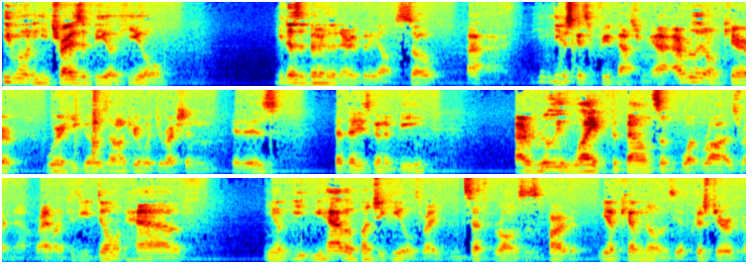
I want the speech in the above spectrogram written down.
even when he tries to be a heel, he does it better than everybody else. So I, he just gets a free pass from me. I, I, really don't care where he goes. I don't care what direction it is that, that he's going to be. I really like the balance of what Raw is right now, right? Like, because you don't have, you know, you, you have a bunch of heels, right? And Seth Rollins is a part of it. You have Kevin Owens, you have Chris Jericho.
